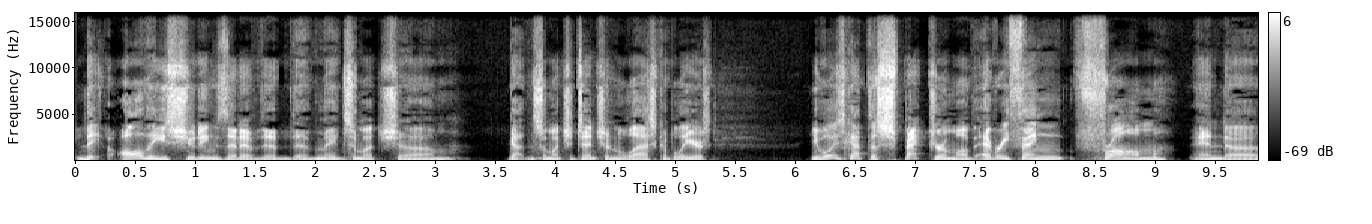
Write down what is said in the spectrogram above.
The, all these shootings that have, have, have made so much, um, gotten so much attention in the last couple of years, you've always got the spectrum of everything from, and uh,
